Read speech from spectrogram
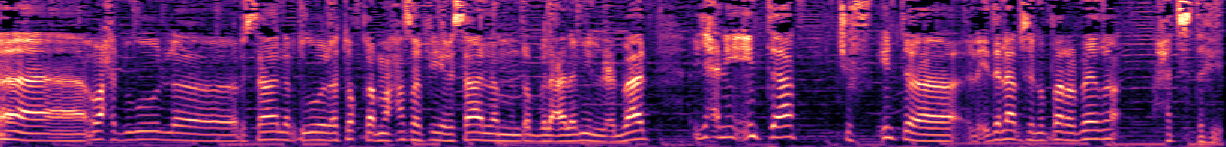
آه واحد بيقول آه رسالة بتقول أتوقع ما حصل فيه رسالة من رب العالمين للعباد يعني أنت شوف أنت إذا لابس النظاره البيضاء حتستفيد.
